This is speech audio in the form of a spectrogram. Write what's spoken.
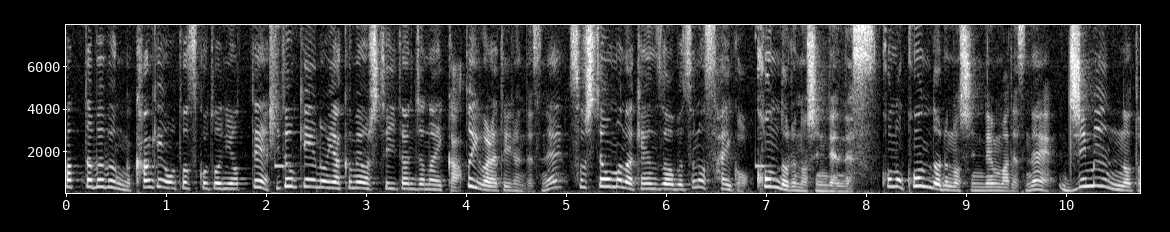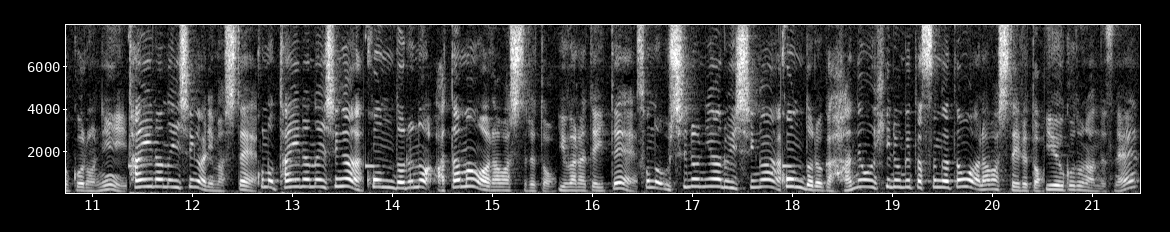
張った部分が影を落とすことによって日時計の役目をしていたんじゃないかと言われているんですね。そして主な建造物の最後コンドルの神殿です。このコンドルの神殿はですね地面のところに平らな石がありましてこの平らな石がコンドルの頭を表していると言われていてその後ろにある石がコンドルが羽を広げた姿を表しているといううことなんですね。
